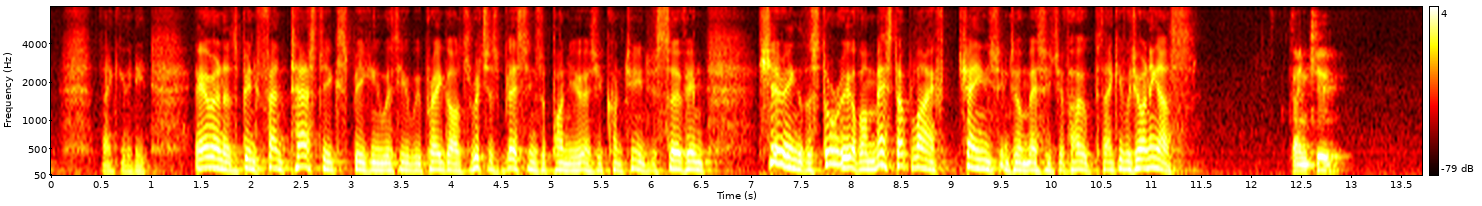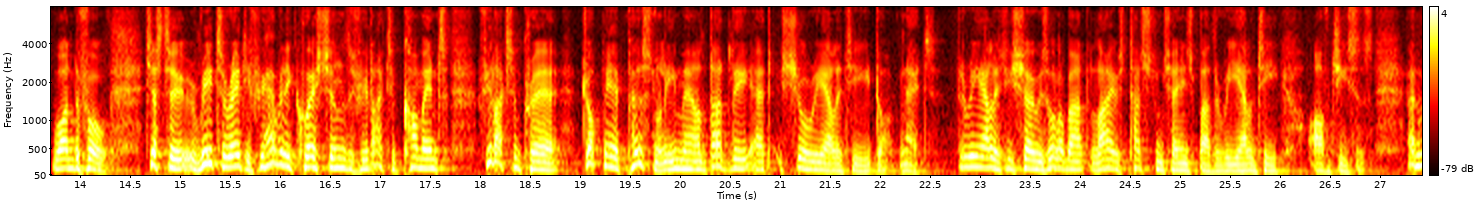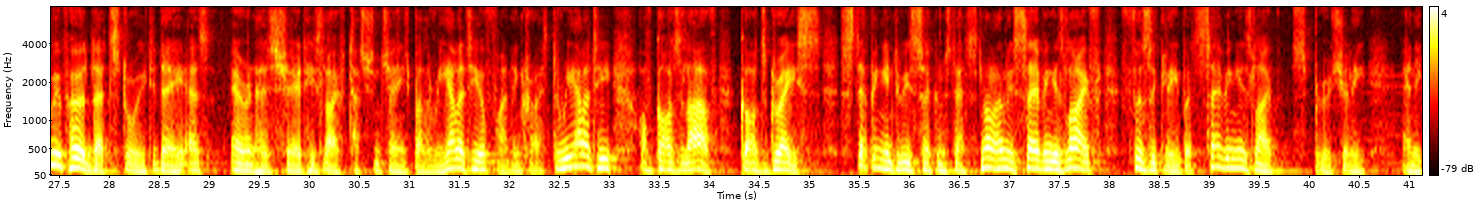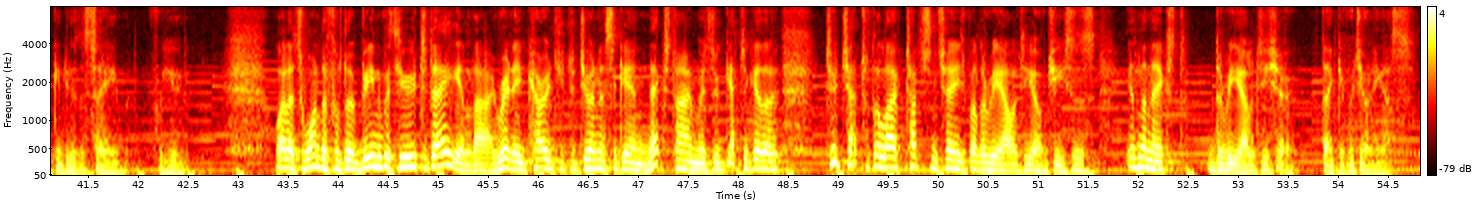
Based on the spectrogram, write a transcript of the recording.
Thank you indeed. Aaron, it's been fantastic speaking with you. We pray God's richest blessings upon you as you continue to serve Him, sharing the story of a messed up life changed into a message of hope. Thank you for joining us. Thank you. Wonderful. Just to reiterate, if you have any questions, if you'd like to comment, if you'd like some prayer, drop me a personal email, dudley at surereality.net. The reality show is all about lives touched and changed by the reality of Jesus. And we've heard that story today as Aaron has shared his life touched and changed by the reality of finding Christ, the reality of God's love, God's grace, stepping into his circumstances, not only saving his life physically, but saving his life spiritually. And he can do the same for you. Well, it's wonderful to have been with you today, and I really encourage you to join us again next time as we get together to chat with a life touched and changed by the reality of Jesus in the next The Reality Show. Thank you for joining us.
